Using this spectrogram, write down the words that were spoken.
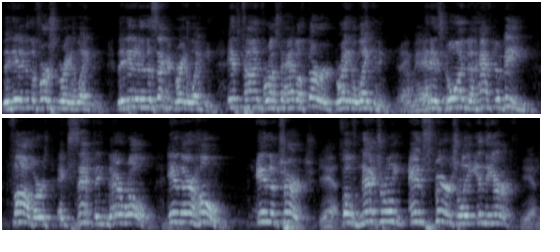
They did it in the first Great Awakening. They did it in the second Great Awakening. It's time for us to have a third Great Awakening. Amen. And it's going to have to be fathers accepting their role in their home, in the church, Yes. both naturally and spiritually in the earth. Yes.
